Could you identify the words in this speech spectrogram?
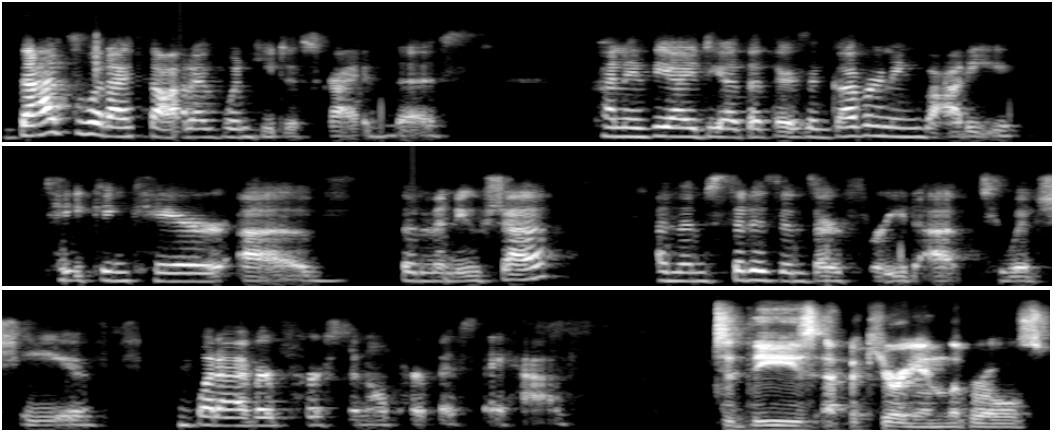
That's what I thought of when he described this kind of the idea that there's a governing body taking care of the minutia and then citizens are freed up to achieve whatever personal purpose they have. To these epicurean liberals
